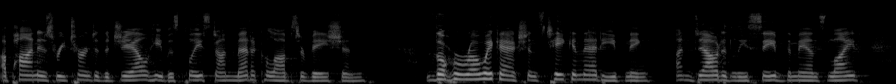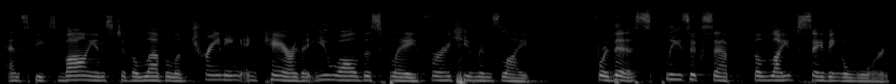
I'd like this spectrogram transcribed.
Upon his return to the jail, he was placed on medical observation. The heroic actions taken that evening undoubtedly saved the man's life and speaks volumes to the level of training and care that you all display for a human's life. For this, please accept the Life Saving Award.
